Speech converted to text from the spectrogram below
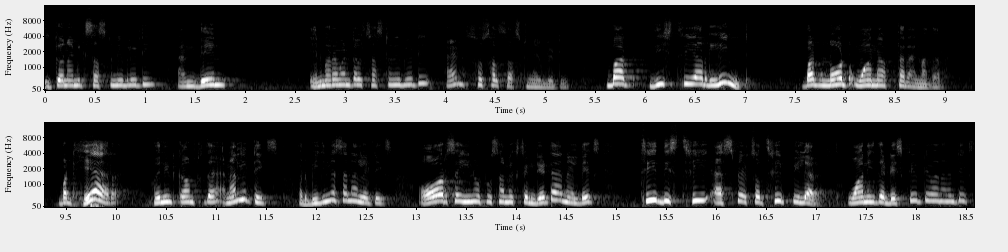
economic sustainability and then environmental sustainability and social sustainability. But these three are linked but not one after another. But here when it comes to the analytics or business analytics or say you know to some extent data analytics three these three aspects or three pillar. One is the descriptive analytics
